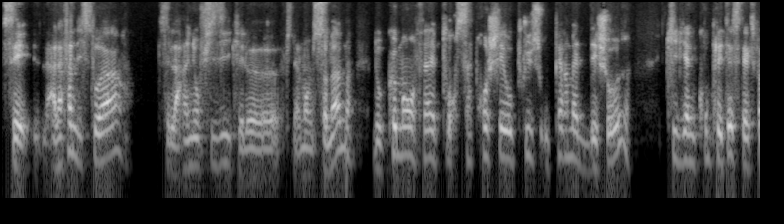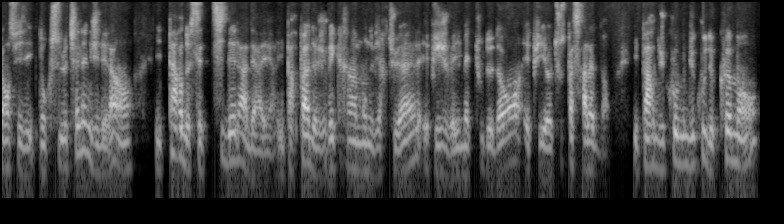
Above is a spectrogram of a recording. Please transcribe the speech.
c'est à la fin de l'histoire, c'est la réunion physique et le finalement le summum. Donc, comment on fait pour s'approcher au plus ou permettre des choses qui viennent compléter cette expérience physique? Donc le challenge, il est là. Hein il part de cette idée-là derrière. Il part pas de je vais créer un monde virtuel et puis je vais y mettre tout dedans et puis euh, tout se passera là-dedans. Il part du coup, du coup de comment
